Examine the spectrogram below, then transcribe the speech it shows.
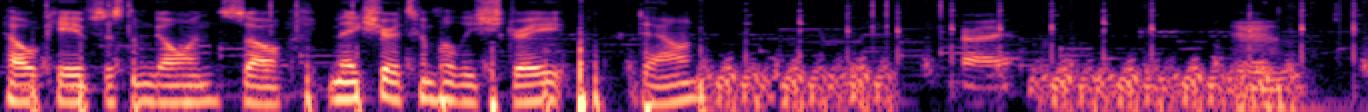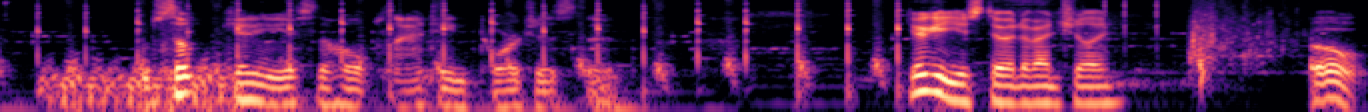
hell cave system going. So make sure it's completely straight down. alright. Yeah. I'm still getting used to the whole planting torches thing. You'll get used to it eventually. Oh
